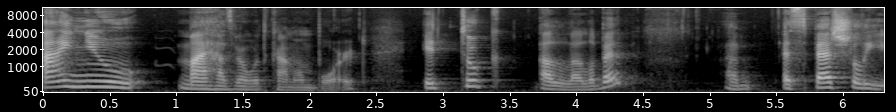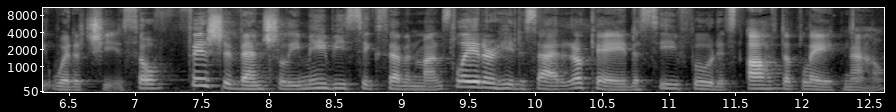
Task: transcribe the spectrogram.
I knew my husband would come on board. It took a little bit, um, especially with a cheese. So fish eventually, maybe six, seven months later, he decided, okay, the seafood is off the plate now.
